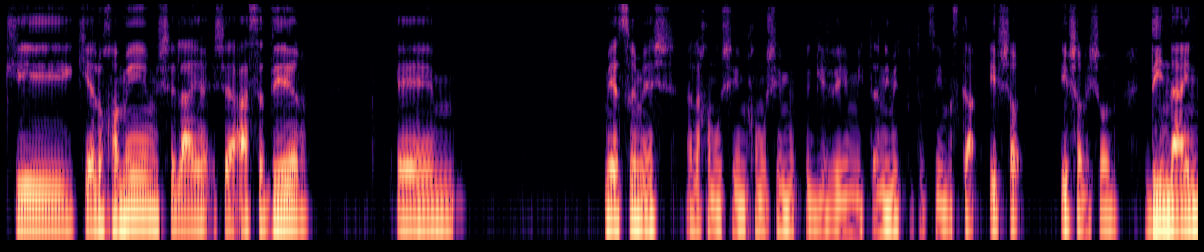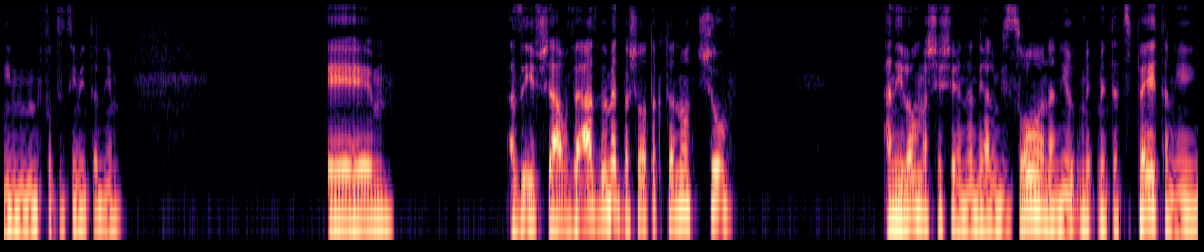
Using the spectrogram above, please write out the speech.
כי, כי הלוחמים של, הסדיר, הם מייצרים אש על החמושים, חמושים מגיבים, מטענים מתפוצצים, אז אי אפשר, אי אפשר לישון. D9 אם מפוצצים מטענים. אז אי אפשר, ואז באמת בשעות הקטנות, שוב, אני לא ממש ישן, אני על מזרון, אני מתצפת, אני,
